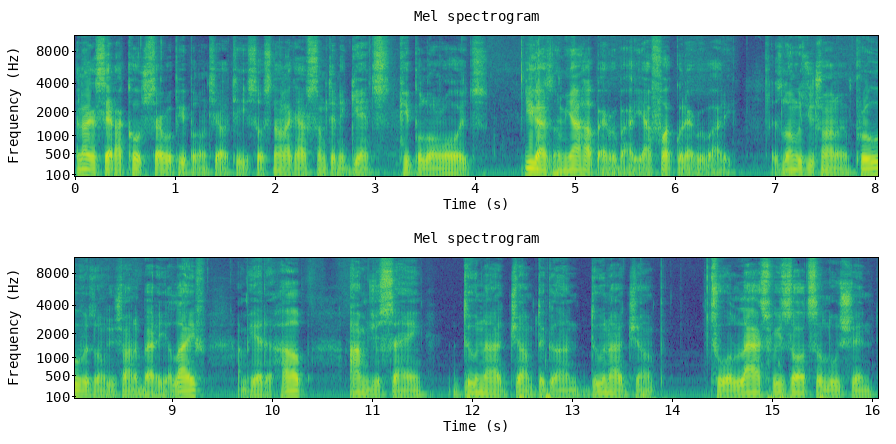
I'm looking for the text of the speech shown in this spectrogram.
And like I said, I coach several people on TRT, so it's not like I have something against people on roids. You guys know me, I help everybody. I fuck with everybody. As long as you're trying to improve, as long as you're trying to better your life, I'm here to help. I'm just saying, do not jump the gun. Do not jump to a last resort solution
